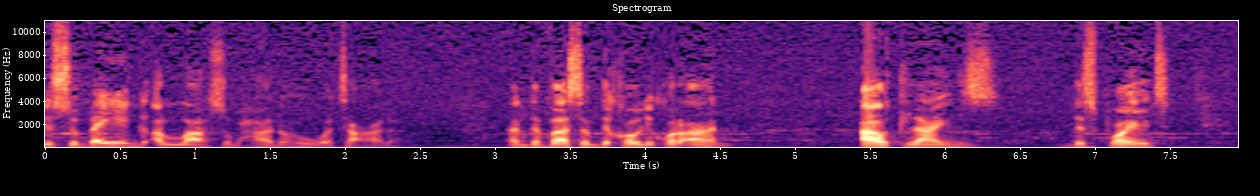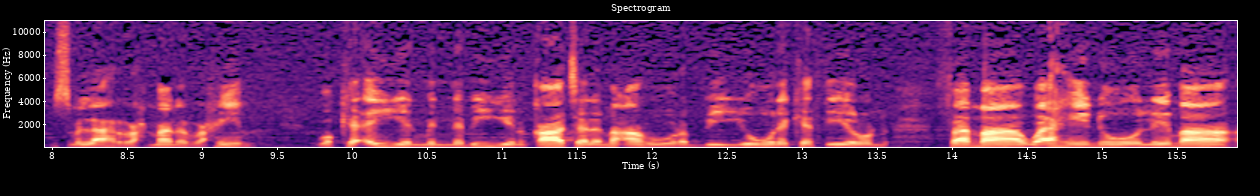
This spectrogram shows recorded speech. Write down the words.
disobeying Allah subhanahu wa ta'ala. And the verse in the Holy Quran outlines this point. الله الرحمن الرحيم وكأي من نبي قاتل معه ربيون كثير فما وهنوا لما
